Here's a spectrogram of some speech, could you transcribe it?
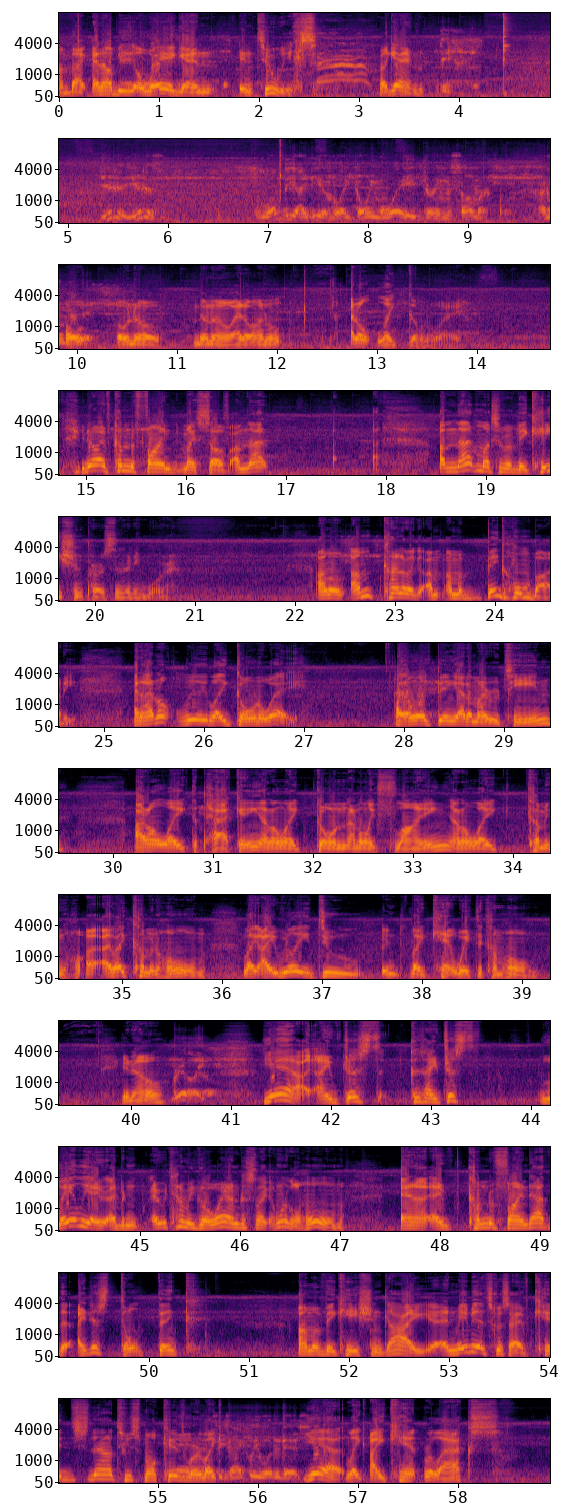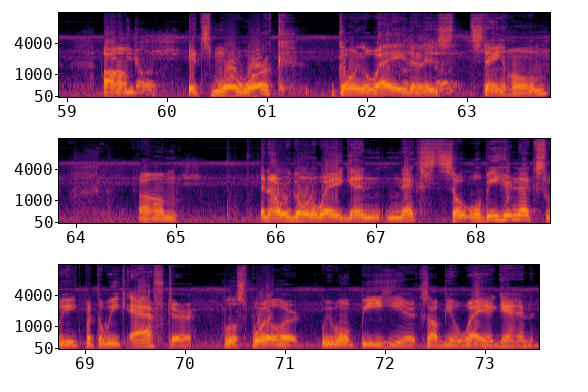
I'm back, and I'll be away again in two weeks. again. You just, you just love the idea of like going away during the summer. I don't Oh, get it. oh no, no, no. I don't. I don't. I don't like going away. You know, I've come to find myself. I'm not. I'm not much of a vacation person anymore. I'm a, I'm kind of like I'm, I'm a big homebody, and I don't really like going away. I don't like being out of my routine. I don't like the packing. I don't like going. I don't like flying. I don't like coming. Ho- I I like coming home. Like I really do. Like can't wait to come home. You know? Really? Yeah. I, I've just because I've just lately I, I've been every time we go away I'm just like I want to go home, and I, I've come to find out that I just don't think. I'm a vacation guy, and maybe that's because I have kids now, two small kids. And where like, exactly what it is. yeah, like I can't relax. Um, it's more work going away than it is staying home. Um, and now we're going away again next. So we'll be here next week, but the week after, little spoiler, alert, we won't be here because I'll be away again.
